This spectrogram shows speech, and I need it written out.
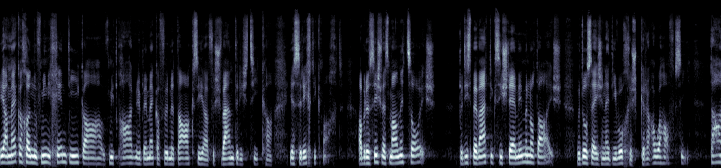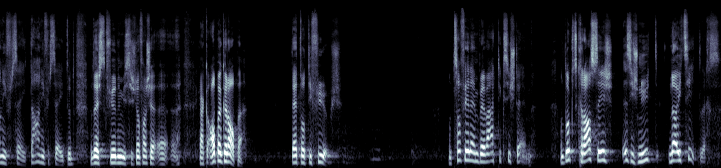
Ich konnte mega auf meine Kinder eingehen, auf meinen Partner. Ich war mega für einen Tag, ich hatte verschwenderische Zeit. Ich habe es richtig gemacht. Aber es ist, wenn es mal nicht so ist. Weil dein Bewertungssystem immer noch da ist. Und du sagst, nein, diese Woche war grauenhaft. Da habe ich versagt, da habe ich versagt. Und, und du hast das Gefühl, du müsstest noch fast äh, äh, gegen runtergraben. Dort, wo du dich fühlst. Und so viel im Bewertungssystem. Und schau, das Krasse ist, es ist nichts Neuzeitliches.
